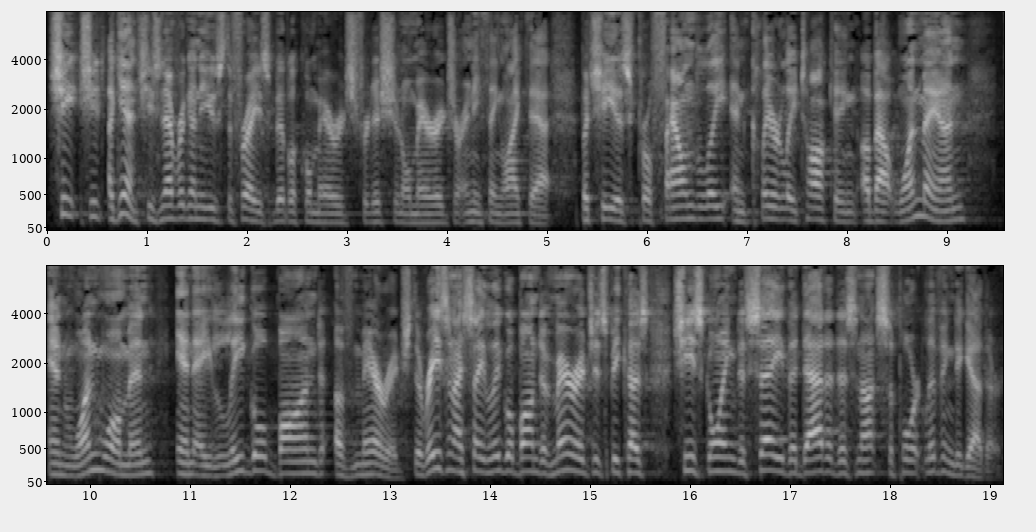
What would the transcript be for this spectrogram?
She, she, again, she's never going to use the phrase biblical marriage, traditional marriage, or anything like that. But she is profoundly and clearly talking about one man and one woman in a legal bond of marriage. The reason I say legal bond of marriage is because she's going to say the data does not support living together.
